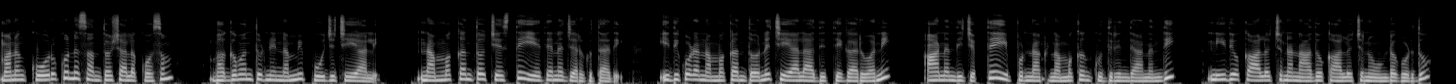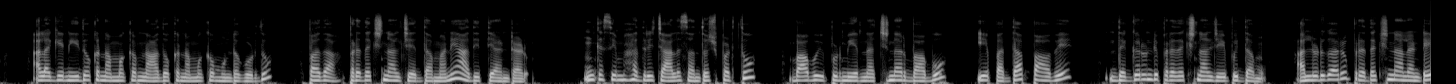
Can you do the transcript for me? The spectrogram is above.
మనం కోరుకున్న సంతోషాల కోసం భగవంతుడిని నమ్మి పూజ చేయాలి. నమ్మకంతో చేస్తే ఏదైనా జరుగుతాది. ఇది కూడా నమ్మకంతోనే చేయాలి ఆదిత్యగారు అని ఆనంది చెప్తే ఇప్పుడు నాకు నమ్మకం కుదిరింది ఆనంది. నీదొక ఆలోచన నాదొక ఆలోచన ఉండకూడదు. అలాగే నీదొక నమ్మకం నాదొక నమ్మకం ఉండకూడదు. పద ప్రదక్షిణాలు చేద్దామని ఆదిత్య అంటాడు. ఇంక సింహాద్రి చాలా సంతోషపడుతూ బాబు ఇప్పుడు మీరు నచ్చినారు బాబు ఏ పద్దాప్పావే దగ్గరుండి ప్రదక్షిణాలు చేపిద్దాము. అల్లుడుగారు ప్రదక్షిణాలంటే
